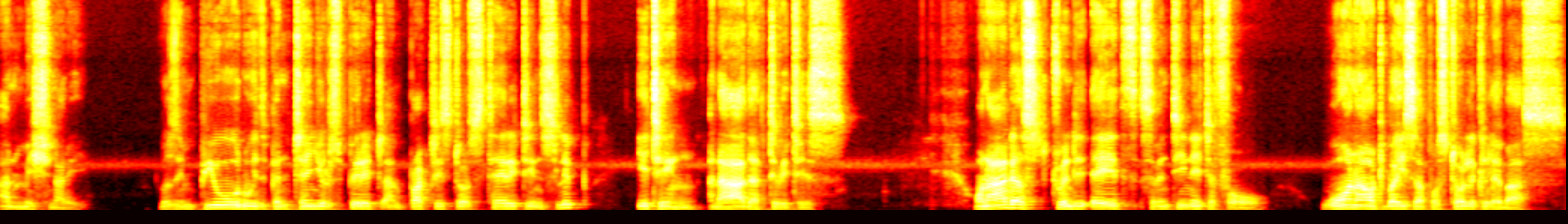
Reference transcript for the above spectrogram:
and missionary. He was imbued with penitential spirit and practiced austerity in sleep, eating, and other activities. On August 28, 1784, worn out by his apostolic labors,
